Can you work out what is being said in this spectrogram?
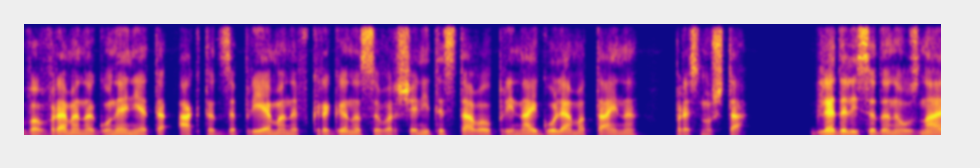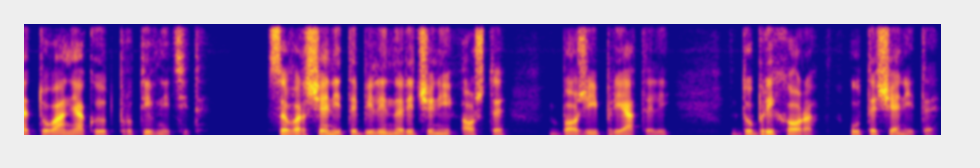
Във време на гоненията актът за приемане в кръга на съвършените ставал при най-голяма тайна през нощта. Гледали са да не узнае това някой от противниците. Съвършените били наричани още Божии приятели, добри хора, утешените.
